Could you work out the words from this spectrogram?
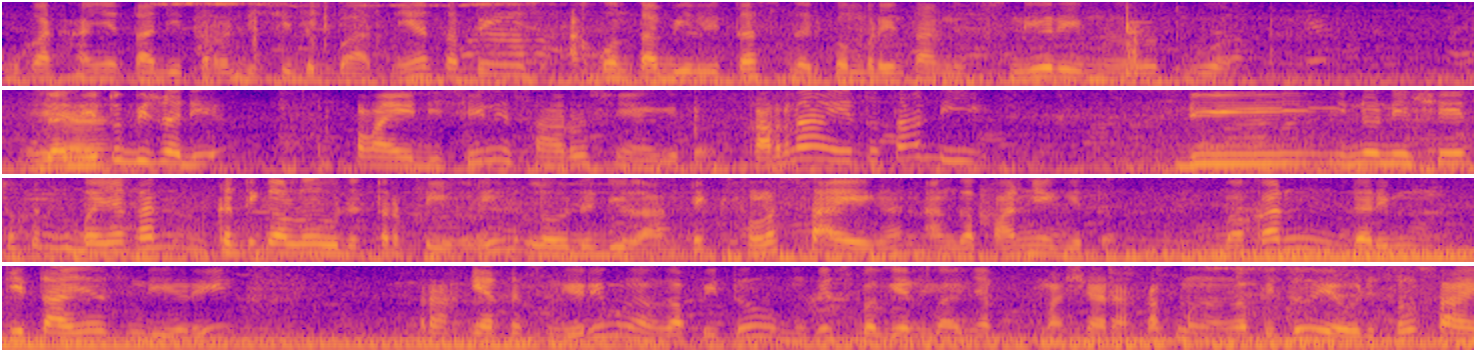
bukan hanya tadi tradisi debatnya tapi akuntabilitas dari pemerintahan itu sendiri menurut gua dan Iya. itu bisa di apply di sini seharusnya gitu karena itu tadi di Indonesia itu kan kebanyakan ketika lo udah terpilih lo udah dilantik selesai kan anggapannya gitu bahkan dari kitanya sendiri rakyatnya sendiri menganggap itu mungkin sebagian banyak masyarakat menganggap itu ya udah selesai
